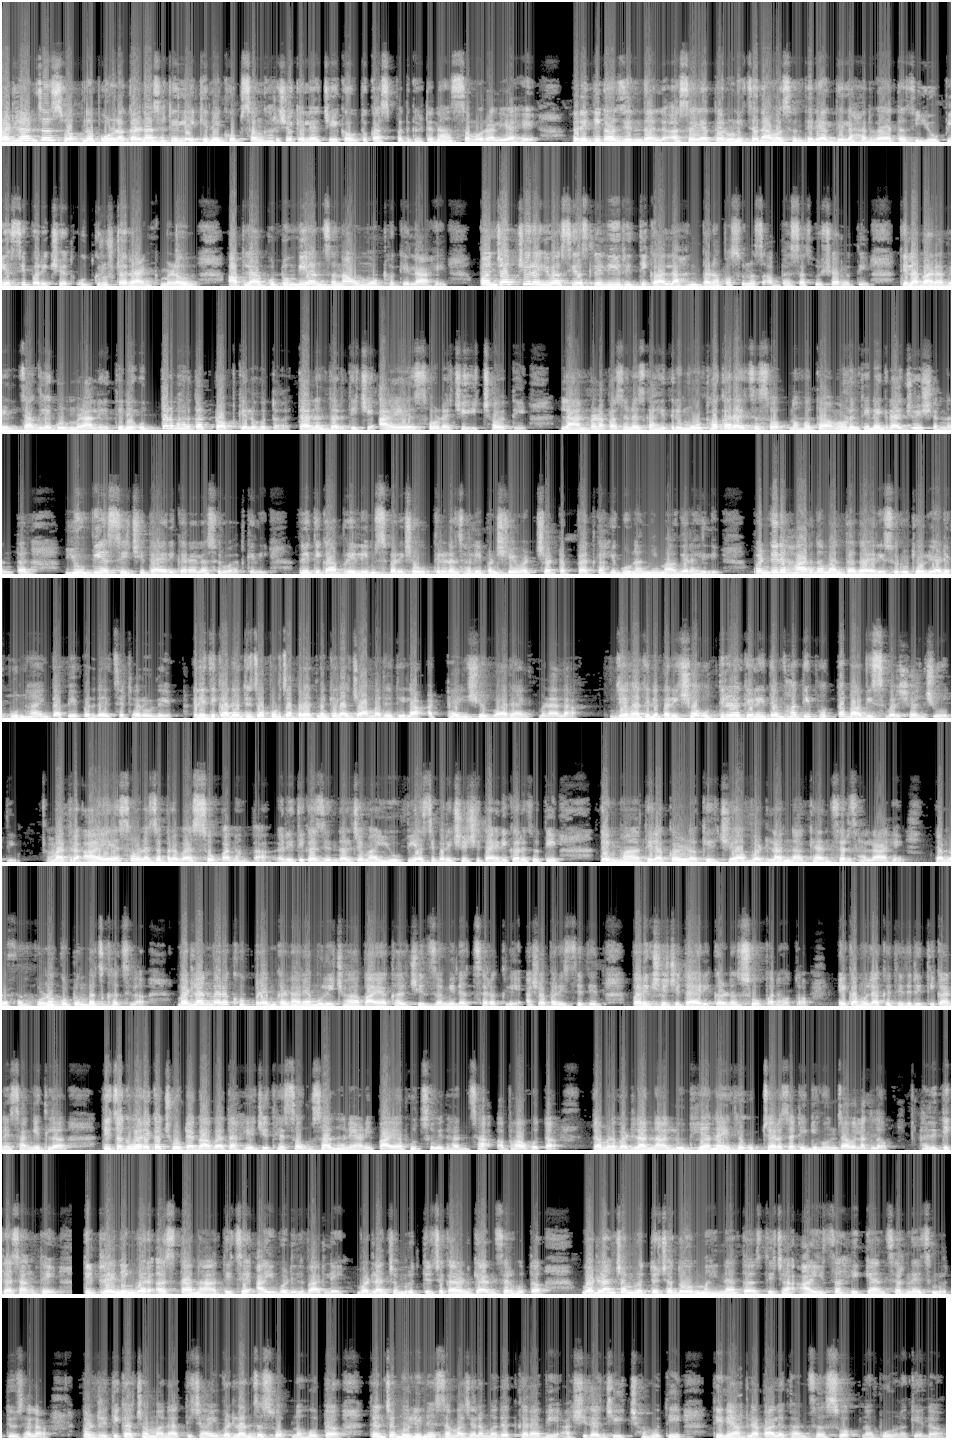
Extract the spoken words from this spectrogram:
वडिलांचं स्वप्न पूर्ण करण्यासाठी लेखीने खूप संघर्ष केल्याची कौतुकास्पद घटना समोर आली आहे. रितिका जिंदल असं या तरुणीचं नाव असून तिने अगदी लहान वयातच युपीएससी परीक्षेत उत्कृष्ट रँक मिळवून आपल्या कुटुंबियांचं नाव मोठं केलं आहे. पंजाबची रहिवासी असलेली रितिका लहानपणापासूनच अभ्यासात हुशार होती. तिला बारावीत चांगले गुण मिळाले. तिने उत्तर भारतात टॉप केलं होतं. त्यानंतर तिची आय एस होण्याची इच्छा होती. लहानपणापासूनच काहीतरी मोठं करायचं स्वप्न होतं म्हणून तिने ग्रॅज्युएशन नंतर युपीएससीची तयारी करायला सुरुवात केली. रितिका प्रिलिम्स परीक्षा उत्तीर्ण झाली पण शेवटच्या टप्प्यात काही गुणांनी मागे राहिली. पण तिने हार न मानता तयारी सुरू ठेवली आणि पुन्हा एकदा पेपर द्यायचे ठरवले. रितिकाने तिचा पुढचा प्रयत्न केला ज्यामध्ये तिला अठ्ठ्याऐंशी वा रँक मिळाला. जेव्हा तिने परीक्षा उत्तीर्ण केली तेव्हा ती फक्त बावीस वर्षांची होती. मात्र आय एस होण्याचा प्रवास सोपा नव्हता. रितिका जिंदल जेव्हा युपीएससी परीक्षेची तयारी करत होती तेव्हा तिला कळलं की तिच्या वडिलांना कॅन्सर झाला आहे. त्यामुळे संपूर्ण कुटुंबच खचलं. वडिलांवर खूप प्रेम करणाऱ्या मुलीच्या पायाखालची जमीनच सरकली. अशा परिस्थितीत परीक्षेची तयारी करणं सोपं नव्हतं. एका मुलाखतीत रितिकाने सांगितलं तिचं घर एका छोट्या गावात आहे जिथे संसाधने आणि पायाभूत सुविधांचा अभाव होता. त्यामुळे वडिलांना लुधियाना येथे उपचारासाठी घेऊन जावं लागलं. रितिका सांगते ती ट्रेनिंगवर असताना तिचे आई वडील वारले. वडिलांच्या मृत्यूचे कारण कॅन्सर होतं. वडिलांच्या मृत्यूच्या दोन महिन्यात महिन्यातच तिच्या आईचाही कॅन्सरनेच मृत्यू झाला. पण रितिकाच्या मनात तिच्या आई वडिलांचं स्वप्न होतं. त्यांच्या मुलीने समाजाला मदत करावी अशी त्यांची इच्छा होती. तिने आपल्या पालकांचं स्वप्न पूर्ण केलं.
